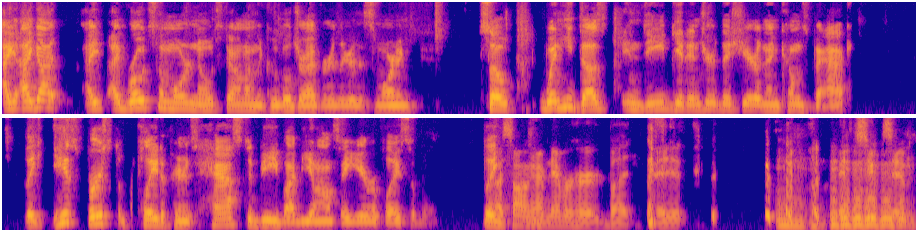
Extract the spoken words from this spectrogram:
I I got I I wrote some more notes down on the Google Drive earlier this morning. So when he does indeed get injured this year and then comes back, like his first plate appearance has to be by Beyonce, "Irreplaceable." Like a song I've never heard, but it is. It suits him.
